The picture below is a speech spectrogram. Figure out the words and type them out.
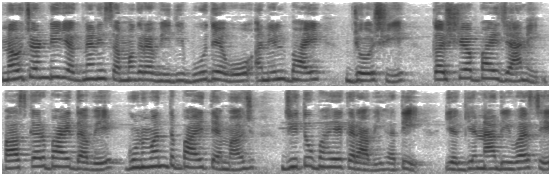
નવચંડી યજ્ઞની સમગ્ર વિધિ ભૂદેવો અનિલભાઈ જોશી, કશ્યપભાઈ જાની, ભાસ્કરભાઈ દવે, ગુણવંતભાઈ તેમજ જીતુભાઈએ કરાવી હતી. યજ્ઞના દિવસે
